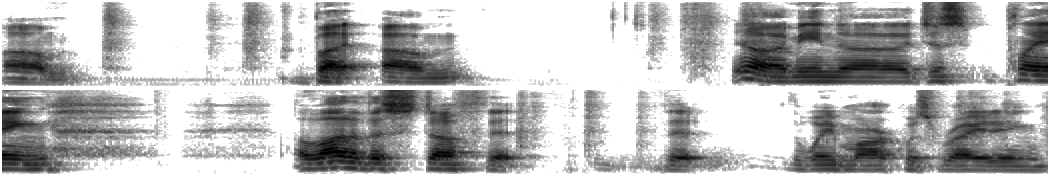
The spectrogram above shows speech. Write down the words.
um, but um, you know, I mean, uh, just playing a lot of the stuff that that the way Mark was writing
